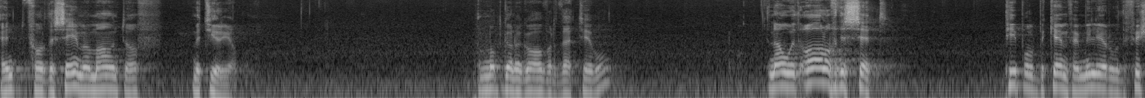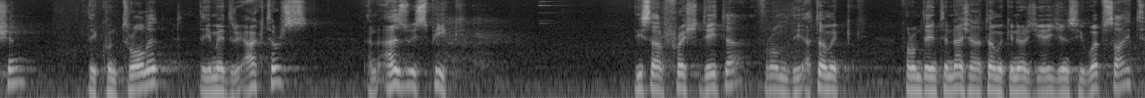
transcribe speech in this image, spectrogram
and for the same amount of material. I'm not going to go over that table. Now, with all of this set, people became familiar with fission, they control it, they made reactors, and as we speak, these are fresh data from the atomic, from the International Atomic Energy Agency website.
